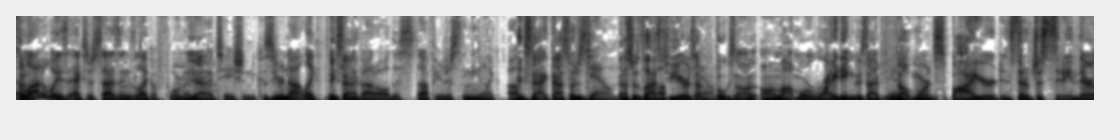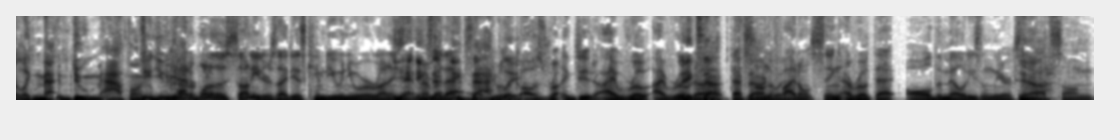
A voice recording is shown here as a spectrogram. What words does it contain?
In So- a lot of ways, exercising is like a form of Yeah. meditation because you're not like thinking Exact- about all this stuff. You're just thinking like up, Exactly. That's what down. That's what the last up two years I've down. been focusing on, on a lot more writing because I felt more inspired instead of just sitting there like ma- doing math on. Dude, you had one of those Sun Eaters ideas came to you when you were running. Yeah, I remember exa- that. Like, you were exactly. like, oh, I was running. Dude, I wrote, I wrote uh, that song. If. I don't sing, I wrote that all the melodies and lyrics Yeah. of that song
